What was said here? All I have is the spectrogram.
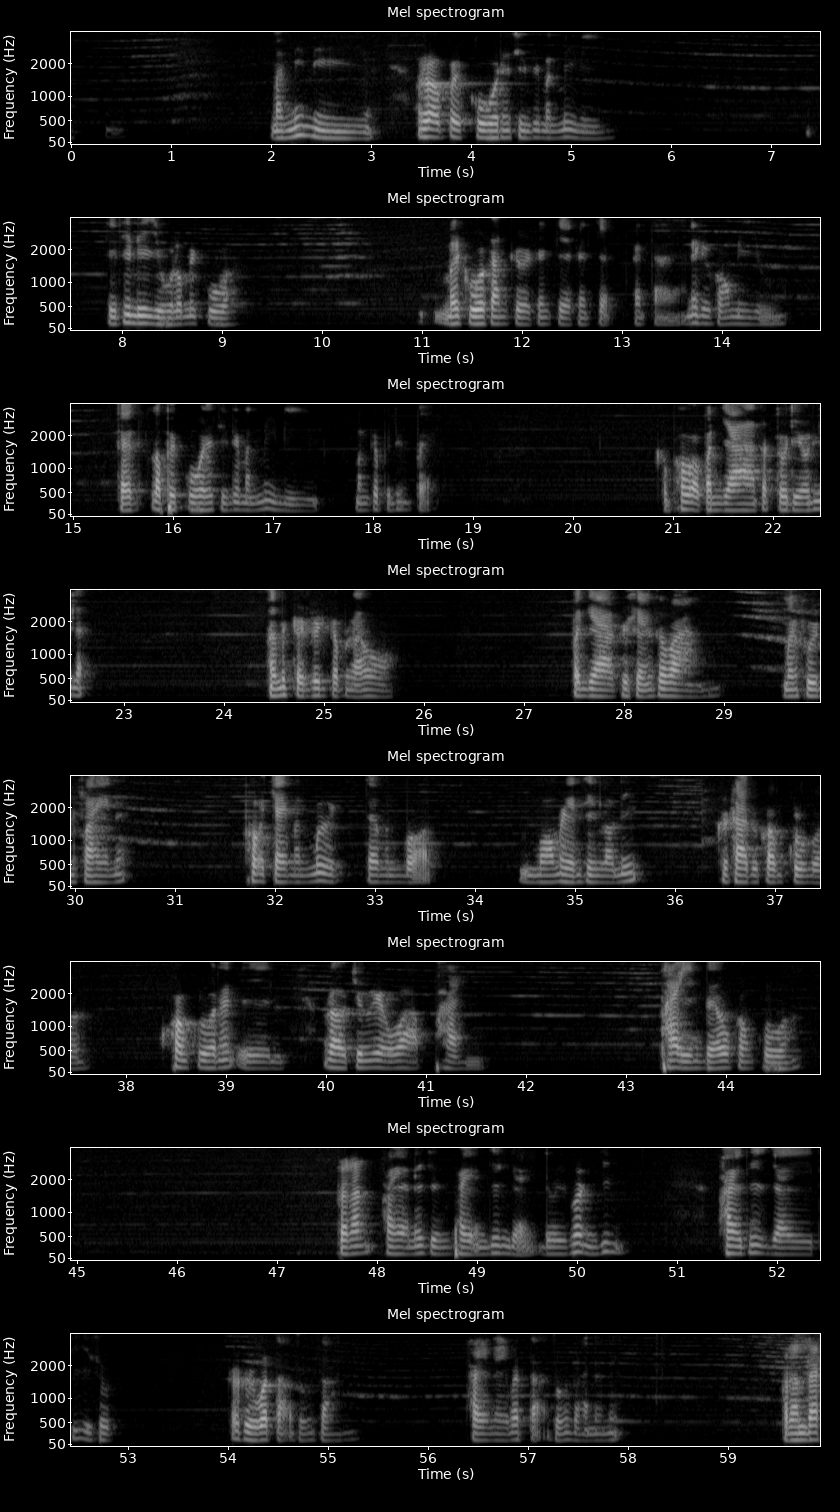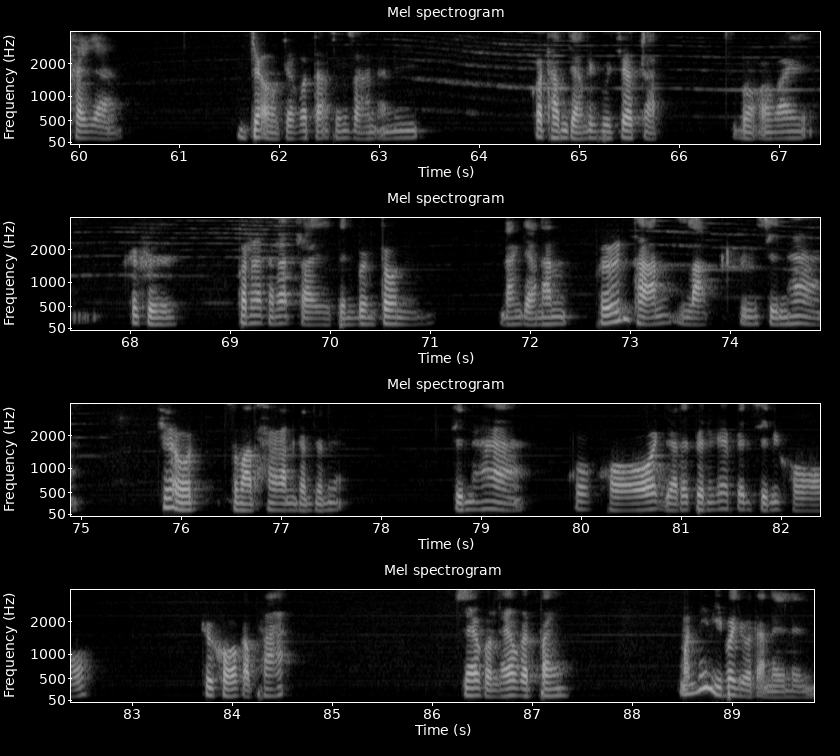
มันไม่มี เราไปกลัวในสิ่งที่มันไม่มี สิ่งที่มีอยู่เราไม่กลัว ไม่กลัวการเกิดการแก่การเจ็บการตายนี่คือของมีอยู่ แต่เราไปกลัวในสิ่งที่มันไม่มี มันก็เป็นเรื่องแปลก ก็เพราะว่าปัญญาตัวเดียวนี่แหละ มันไม่เกิดขึ้นกับเรา ปัญญาคือแสงสว่างมือนฟืนไฟนะเพราะใจมันมืดใจมันบอด มองไม่เห็นสิ่งเหล่านี้ ก็กลายเป็นความกลัว ความกลัวนั่นเอง เราจึงเรียกว่าภัยภัยแปลว่าความกลัวเพราะนั้นภัยอันนี้จึงภัยอันยิ่งใหญ่ โดยเฉพาะยิ่ง ภัยที่ใหญ่ที่สุด ก็คือวัฏฏะสงสาร ภัยในวัฏฏะสงสารนั้นนี้เพราะนั้นถ้าใครอยากจะออกจากวัฏสงสารอันนี้ ก็ทำอย่างที่พระเจ้าตรัสบอกเอาไว้ก็คือ พระรัตนตรัยเป็นเบื้องต้น ดังจากนั้นพื้นฐานหลักคือสินห้าที่เราสมาทานกันจนเนี้ยสินห้า ก็ขออย่าได้เป็นแค่เป็นสินขอ คือขอกับพระ แล้วก็แล้วกันไป มันไม่มีประโยชน์อะไรเลย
